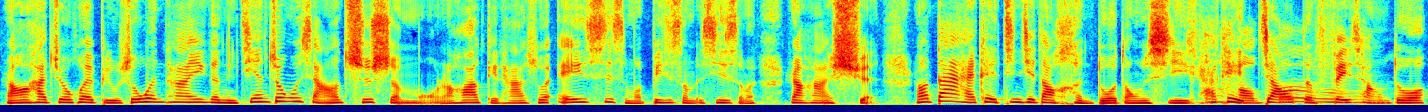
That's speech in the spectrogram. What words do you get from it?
然后他就会比如说问他一个你今天中午想要吃什么，然后他给他说 A 是什么，B 是什么，C 是什么，让他选，然后大家还可以进阶到很多东西，还可以教的非常多。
